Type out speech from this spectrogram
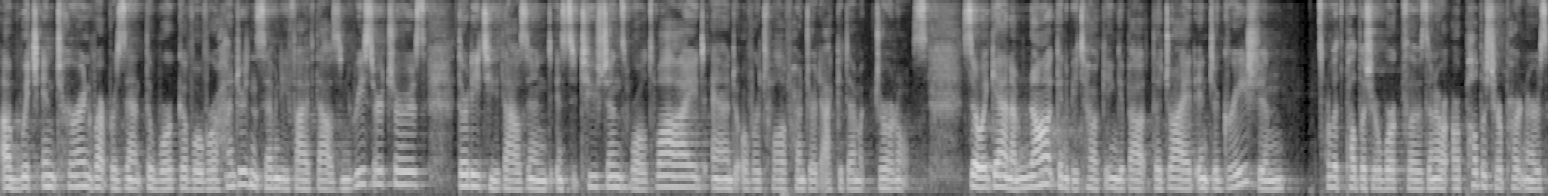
um, which in turn represent the work of over 175,000 researchers, 32,000 institutions worldwide, and over 1,200 academic journals. So again, I'm not going to be talking about the Dryad integration with publisher workflows and our, our publisher partners,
